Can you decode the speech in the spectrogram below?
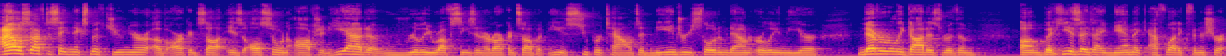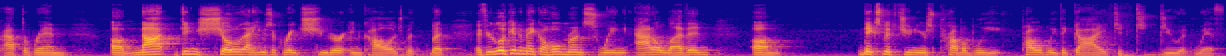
I also have to say Nick Smith Jr. of Arkansas is also an option. He had a really rough season at Arkansas, but he is super talented. Knee injury slowed him down early in the year. Never really got his rhythm, um, but he is a dynamic athletic finisher at the rim. Um, not didn't show that he was a great shooter in college, but but if you're looking to make a home run swing at 11, um, Nick Smith Jr. is probably probably the guy to, to do it with.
